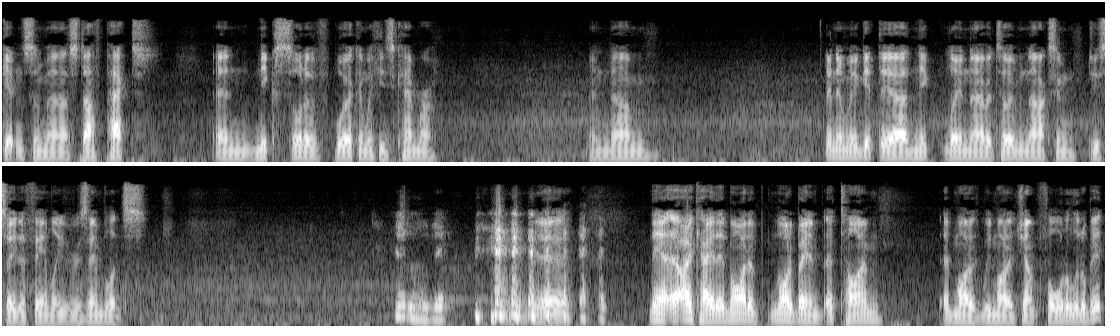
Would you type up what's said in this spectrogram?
getting some uh, stuff packed, and Nick's sort of working with his camera. And um, and then we get the uh, Nick leaning over to him and asks him, "Do you see the family resemblance?" Just a little bit. Yeah. Now, okay, there might have might have been a time, it might have, we might have jumped forward a little bit,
